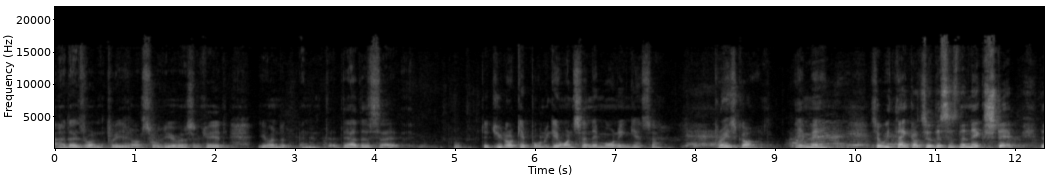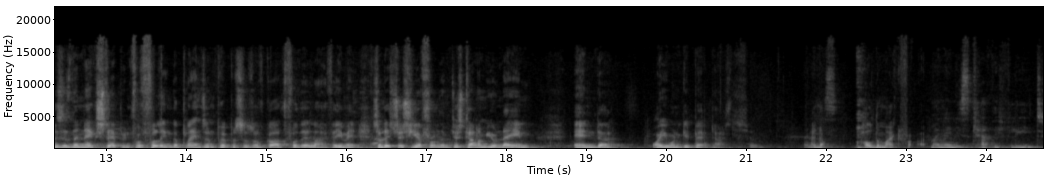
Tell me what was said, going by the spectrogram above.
Uh, those one prayer also you as a kid. You and the, and the others. Uh, did you not get born again one Sunday morning? Yes, sir? Yes. Praise God. Amen. So we thank God. So this is the next step. This is the next step in fulfilling the plans and purposes of God for their life. Amen. So let's just hear from them. Just tell them your name and uh, why you want to get baptized. Sure. And hold the microphone. My name is Kathy Fleet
